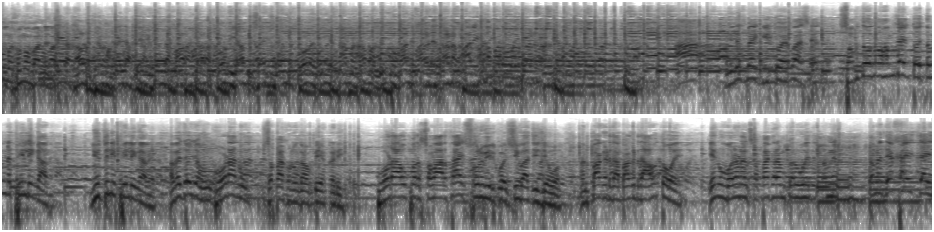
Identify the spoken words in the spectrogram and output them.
હનુમંત ભગવાન જટા ઢળ જેમાં હાલ્યા ફેરી કાળા આવી ઢોળે લીધો પડે મારી આ ગીતો એવા છે શબ્દો નો સમજાય તોય તમને ફિલિંગ આવે યુદ્ધની ફિલિંગ આવે હવે જોજો હું ઘોડાનું સપાખનું ગાઉં બે કડી ઘોડા ઉપર સવાર થાય સુરવીર કોઈ શિવાજી જેવો અને પાગડદા બાગડદા આવતો હોય એનું વર્ણન સપાક્રમ કરવું હોય તો તમને તમને દેખાઈ જાય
